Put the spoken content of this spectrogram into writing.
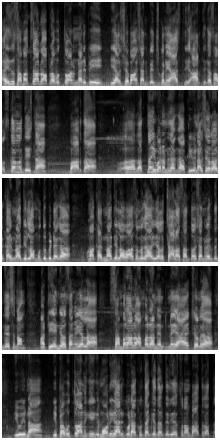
ఐదు సంవత్సరాలు ఆ ప్రభుత్వాన్ని నడిపి ఇవాళ శభాష్ అనిపించుకొని ఆస్తి ఆర్థిక సంస్కరణలు చేసిన భారత రత్న ఇవ్వడం విధంగా పివి నరసింహారావు కరీంనగర్ జిల్లా ముద్దుబిడ్డగా మా కరీంనగర్ జిల్లా వాసులుగా ఇవాళ చాలా సంతోషాన్ని వ్యక్తం చేస్తున్నాం. మా టీఎన్జీ సంఘం ఇవాళ సంబరాలు అంబరాన్ని అంటున్నాయి. యాక్చువల్గా ఈయన ఈ ప్రభుత్వానికి మోడీ గారికి కూడా కృతజ్ఞతలు తెలియజేస్తున్నాం. భారతరత్న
